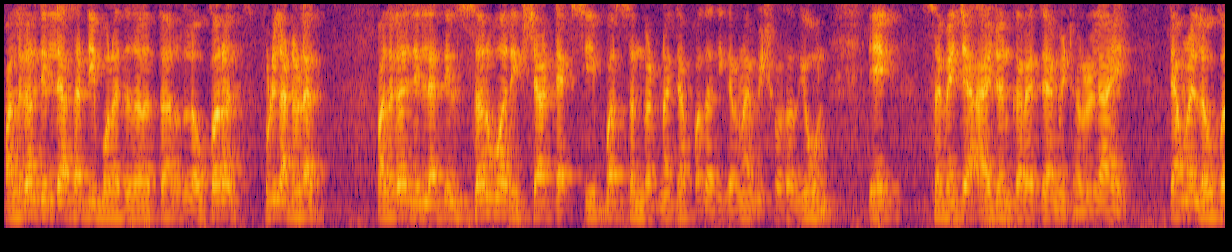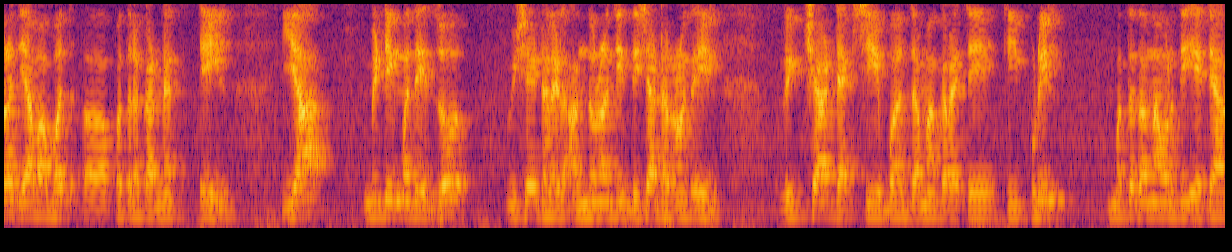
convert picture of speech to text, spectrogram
पालघर जिल्ह्यासाठी बोलायचं झालं तर लवकरच पुढील आठवड्यात पालघर जिल्ह्यातील सर्व रिक्षा टॅक्सी बस संघटनाच्या पदाधिकाऱ्यांना विश्वासात घेऊन एक सभेचे आयोजन करायचे आम्ही ठरवले आहे. त्यामुळे लवकरच याबाबत पत्र काढण्यात येईल. या मीटिंगमध्ये जो विषय ठरेल आंदोलनाची दिशा ठरवण्यात येईल रिक्षा टॅक्सी बस जमा करायचे की पुढील मतदानावरती येत्या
